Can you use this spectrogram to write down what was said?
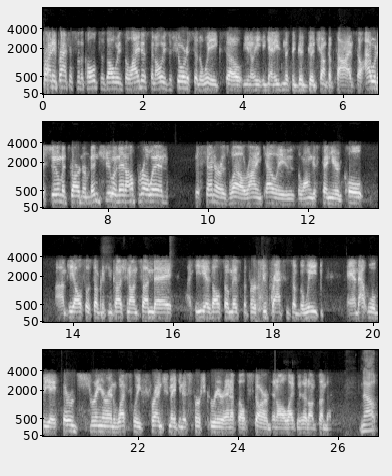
Friday practice for the Colts is always the lightest and always the shortest of the week. So, you know, he, again, he's missed a good, good chunk of time. So I would assume it's Gardner Minshew, and then I'll throw in the center as well, Ryan Kelly, who's the longest tenured Colt. Um, he also suffered a concussion on Sunday. Uh, he has also missed the first two practices of the week, and that will be a third stringer in Wesley French making his first career NFL start in all likelihood on Sunday. Now,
